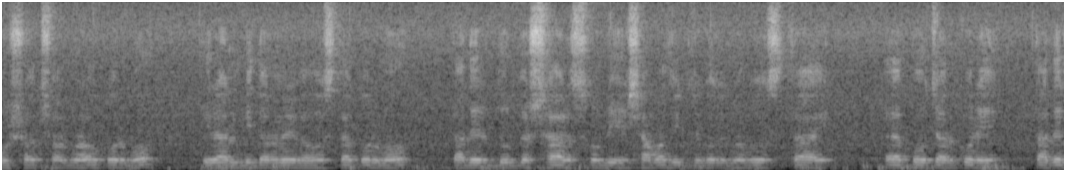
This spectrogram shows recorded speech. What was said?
ঔষধ সরবরাহ করব ত্রাণ বিতরণের ব্যবস্থা করব, তাদের দুর্দশার ছবি সামাজিক যোগাযোগ ব্যবস্থায় প্রচার করে তাদের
